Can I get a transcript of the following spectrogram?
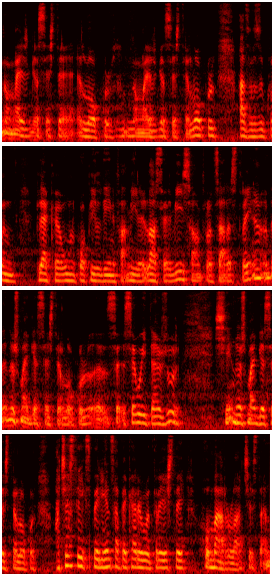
nu mai își găsește locul, nu mai își găsește locul. Ați văzut când pleacă un copil din familie la serviciu sau într-o țară străină, nu-și mai găsește locul, se, se uită în jur și nu-și mai găsește locul. Această experiență pe care o trăiește homarul acesta,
